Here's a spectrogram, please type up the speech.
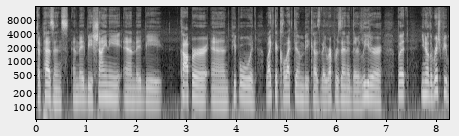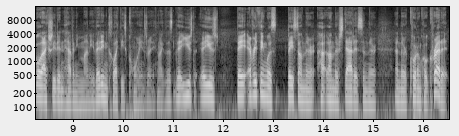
to peasants, and they'd be shiny and they'd be copper, and people would like to collect them because they represented their leader. But you know, the rich people actually didn't have any money; they didn't collect these coins or anything like this. They used they used they everything was based on their on their status and their and their quote unquote credit,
